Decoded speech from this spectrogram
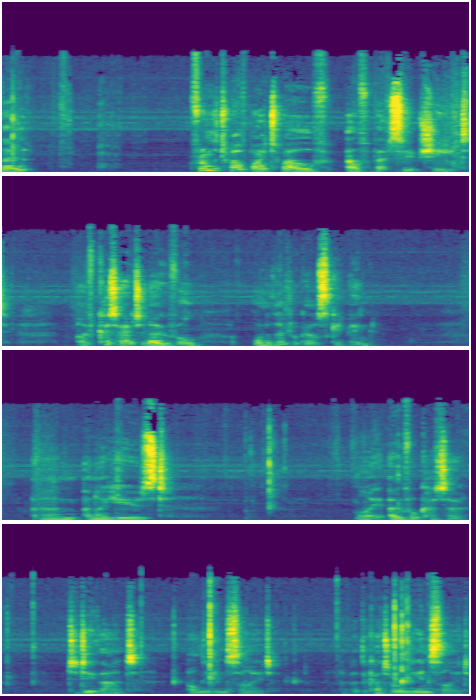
then from the 12 by 12 alphabet soup sheet I've cut out an oval, one of the little girls skipping, um, and I used my oval cutter to do that on the inside. I put the cutter on the inside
